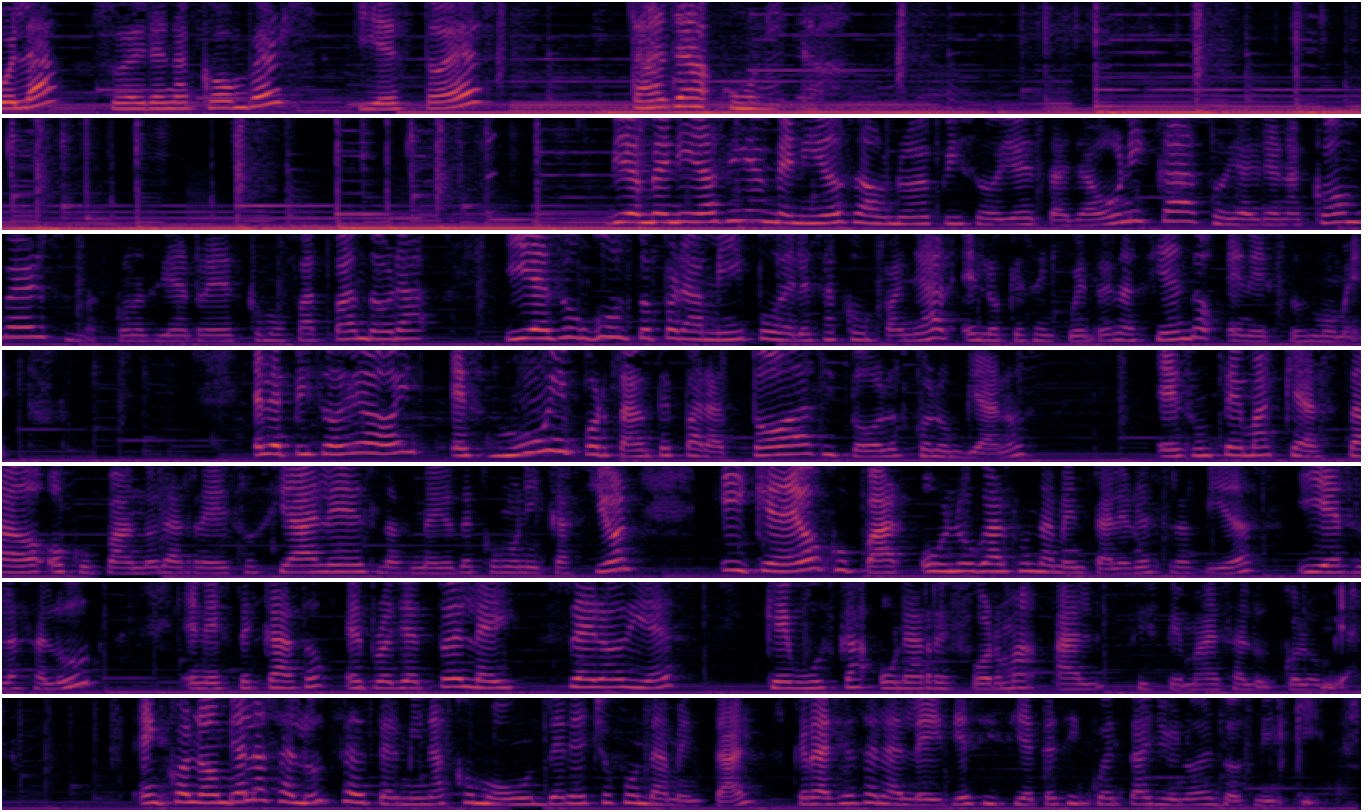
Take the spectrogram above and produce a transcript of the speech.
Hola, soy Adriana Converse y esto es Talla Única. Bienvenidas y bienvenidos a un nuevo episodio de Talla Única. Soy Adriana Converse, más conocida en redes como Fat Pandora, y es un gusto para mí poderles acompañar en lo que se encuentren haciendo en estos momentos. El episodio de hoy es muy importante para todas y todos los colombianos. Es un tema que ha estado ocupando las redes sociales, los medios de comunicación y que debe ocupar un lugar fundamental en nuestras vidas y es la salud. En este caso, el proyecto de ley 010 que busca una reforma al sistema de salud colombiano. En Colombia la salud se determina como un derecho fundamental gracias a la ley 1751 del 2015.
